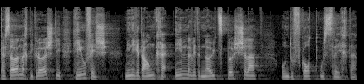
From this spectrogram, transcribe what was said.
persönlich die grösste Hilfe ist, meine Gedanken immer wieder neu zu büscheln und auf Gott auszurichten.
